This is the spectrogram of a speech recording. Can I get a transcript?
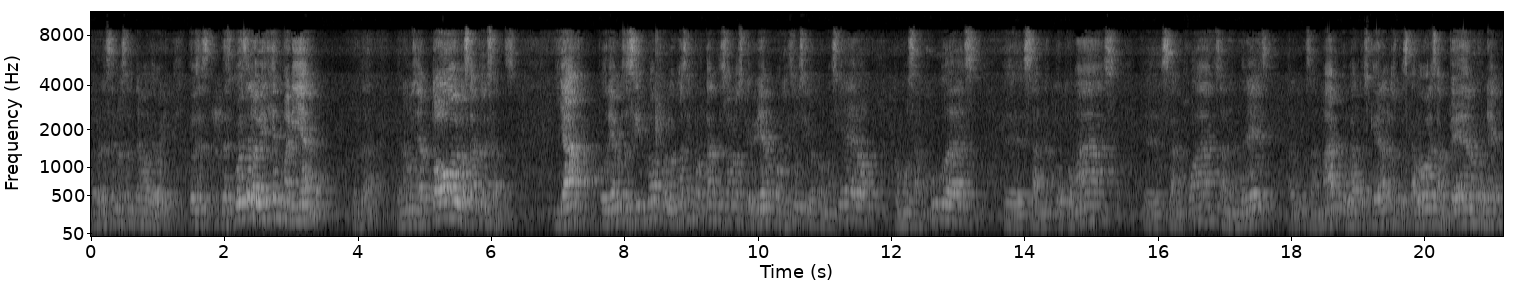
Pero ese no es el tema de hoy. Entonces, después de la Virgen María, ¿verdad? Tenemos ya todos los santos y santas. Ya podríamos decir, no, pues los más importantes son los que vivieron con Jesús y lo conocieron, como San Judas, eh, San Tomás, eh, San Juan, San Andrés, San Marcos, los que eran los pescadores, San Pedro con él.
